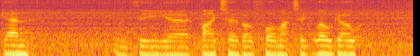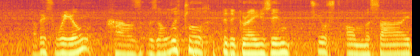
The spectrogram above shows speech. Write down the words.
Again, with the uh, bi-turbo 4MATIC logo. Now this wheel has there's a little bit of grazing just on the side.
